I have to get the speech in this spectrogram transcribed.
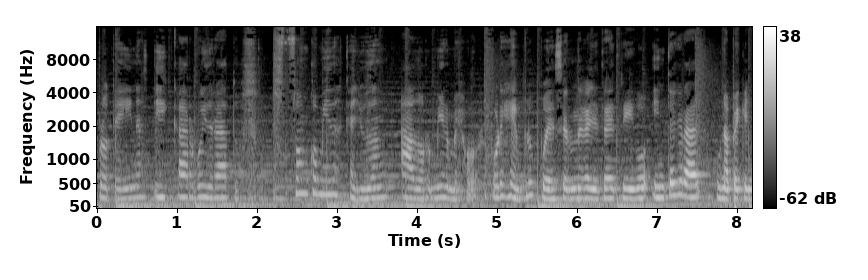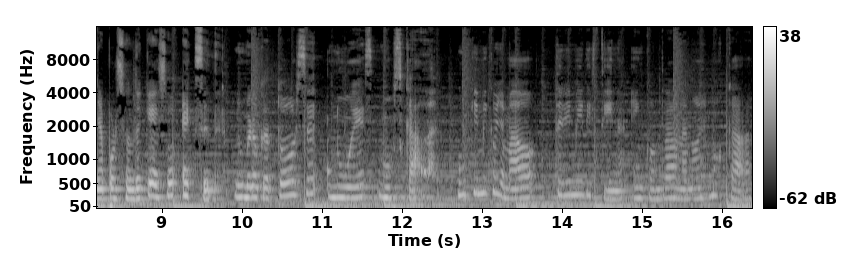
Proteínas y carbohidratos son comidas que ayudan a dormir mejor. Por ejemplo, puede ser una galleta de trigo integral, una pequeña porción de queso, etc. Número 14. Nuez moscada. Un químico llamado trimiristina encontrado en la nuez moscada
